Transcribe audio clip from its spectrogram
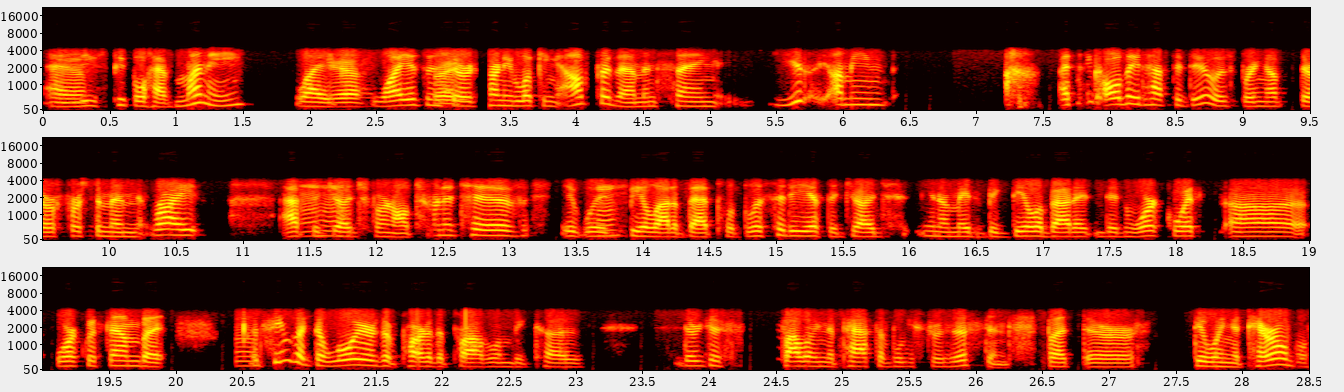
and Yeah. these people have money. Like, Yeah, why isn't right. their attorney looking out for them and saying, you? I mean, I think all they'd have to do is bring up their First Amendment right, ask Mhm. the judge for an alternative. It would Mhm. be a lot of bad publicity if the judge, you know, made a big deal about it and didn't work with uh work with them. But. It seems like the lawyers are part of the problem because they're just following the path of least resistance, but they're doing a terrible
